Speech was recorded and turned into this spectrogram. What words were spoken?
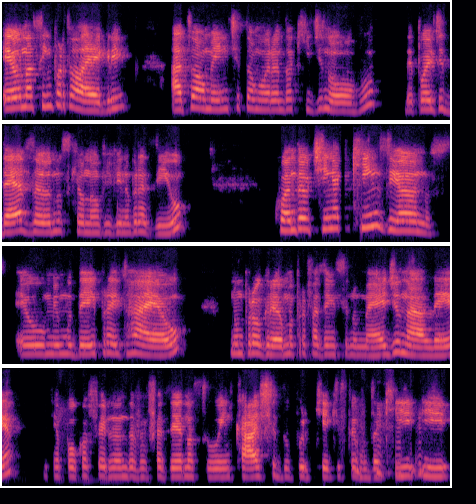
eu nasci em Porto Alegre, atualmente estou morando aqui de novo, depois de 10 anos que eu não vivi no Brasil. Quando eu tinha 15 anos, eu me mudei para Israel, num programa para fazer ensino médio na Ale, Daqui a pouco a Fernanda vai fazer nosso encaixe do porquê que estamos aqui e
